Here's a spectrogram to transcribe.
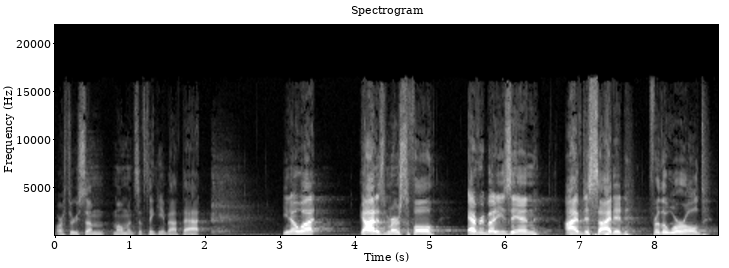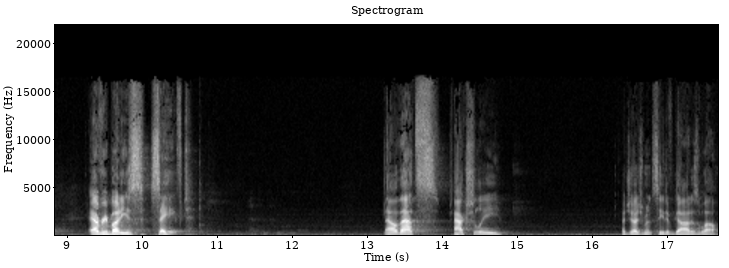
or through some moments of thinking about that, you know what? God is merciful. Everybody's in. I've decided for the world, everybody's saved. Now, that's actually a judgment seat of God as well.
